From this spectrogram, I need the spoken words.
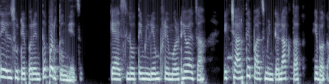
तेल सुटेपर्यंत परतून घ्यायचं. गॅस लो ते मिडियम फ्लेमवर ठेवायचा. एक चार ते पाच मिनटं लागतात. हे बघा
